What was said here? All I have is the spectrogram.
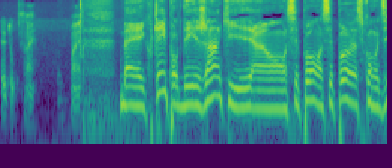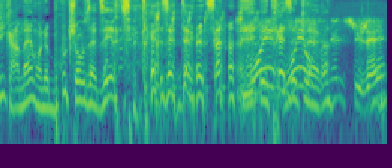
C'est tout. Ben écoutez, pour des gens qui euh, on sait pas, on sait pas ce qu'on dit quand même, on a beaucoup de choses à dire. C'est très intéressant et très moins on connaît le sujet,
